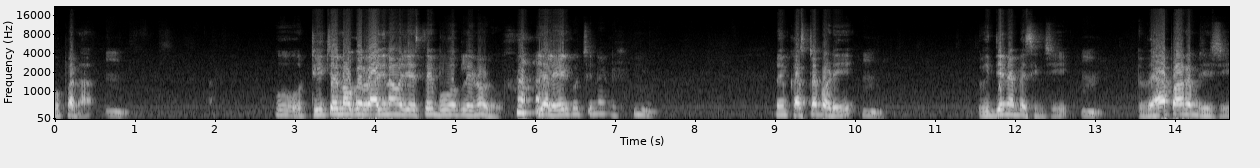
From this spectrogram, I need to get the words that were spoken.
గొప్పన? ఓ టీచర్ నౌకరు రాజీనామా చేస్తే భూవకు లేనోడు. ఇవాళ ఏడికి వచ్చిందండి? మేము కష్టపడి విద్యను అభ్యసించి వ్యాపారం చేసి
